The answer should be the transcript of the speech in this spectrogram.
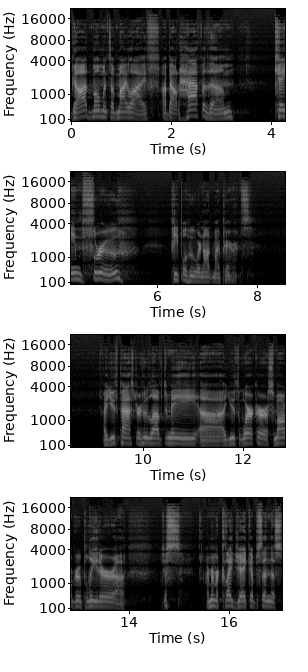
God moments of my life, about half of them came through people who were not my parents. A youth pastor who loved me, uh, a youth worker, a small group leader, uh, just I remember Clay Jacobson, this,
